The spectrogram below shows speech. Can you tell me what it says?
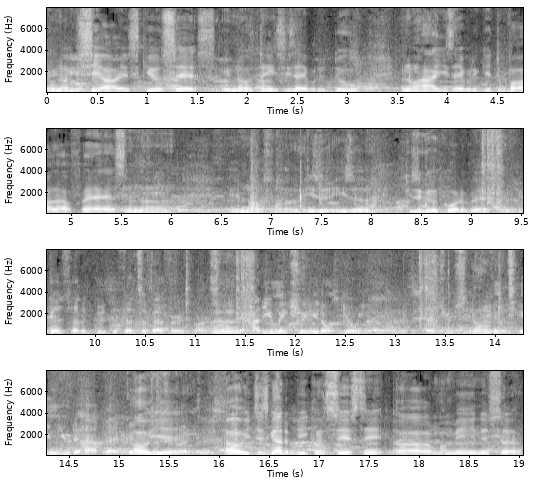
you know, you see all his skill sets, you know, things he's able to do, you know, how he's able to get the ball out fast, and uh, you know, so he's a, he's a he's a good quarterback. You guys had a good defensive effort on Sunday. Mm-hmm. How do you make sure you don't yo-yo? That you don't continue to have that good Oh yeah. effort? Oh, we just got to be consistent. Um, I mean, it's a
